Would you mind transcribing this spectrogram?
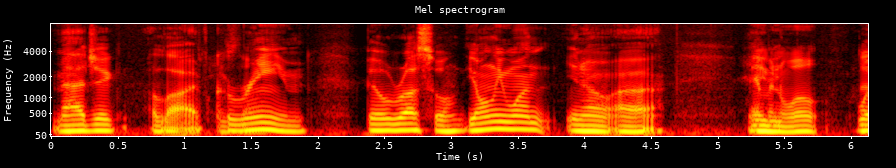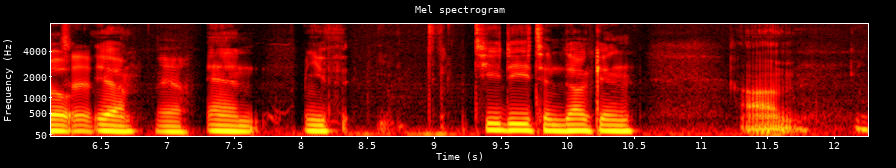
Magic, alive, Kareem, Bill Russell. The only one, you know, uh, Him and Wilt. It. yeah, Yeah. and when you th- TD, Tim Duncan, um, you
